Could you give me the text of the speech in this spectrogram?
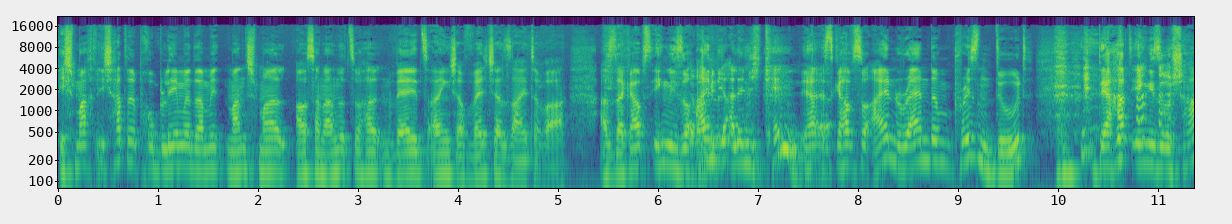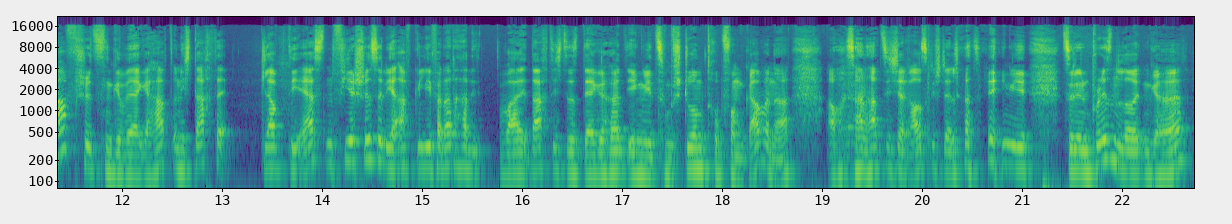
Ich, mach, ich hatte Probleme damit, manchmal auseinanderzuhalten, wer jetzt eigentlich auf welcher Seite war. Also da gab es irgendwie so Ja, einen. die alle nicht kennen. Ja, es gab so einen random Prison Dude, der hat irgendwie so Scharfschützengewehr gehabt und ich dachte, glaube, die ersten vier Schüsse, die er abgeliefert hat, hat war, dachte ich, dass der gehört irgendwie zum Sturmtrupp vom Governor. Aber dann hat sich herausgestellt, dass er irgendwie zu den Prison-Leuten gehört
